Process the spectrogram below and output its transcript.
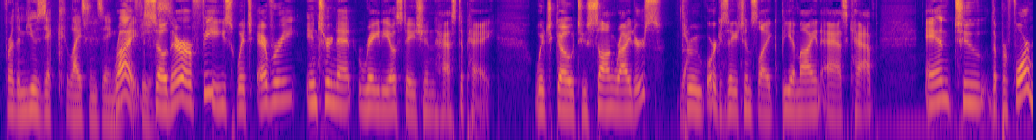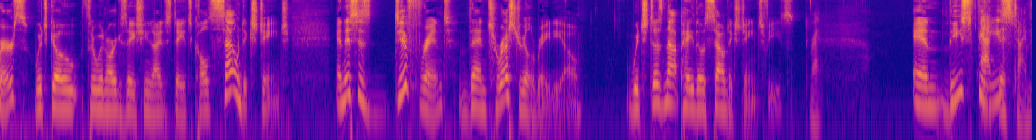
For the music licensing. Right. fees. So there are fees which every internet radio station has to pay, which go to songwriters through organizations like BMI and ASCAP, and to the performers, which go through an organization in the United States called Sound Exchange. And this is different than terrestrial radio, which does not pay those sound exchange fees. Right. And these At this fees time.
